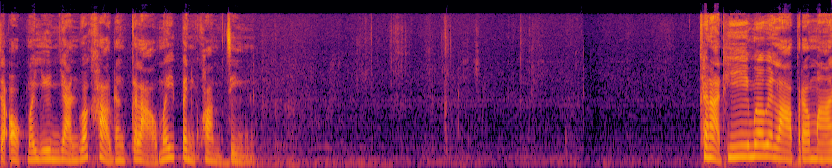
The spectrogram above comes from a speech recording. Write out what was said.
จะออกมายืนยันว่าข่าวดังกล่าวไม่เป็นความจริงขณะที่เมื่อเวลาประมาณ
